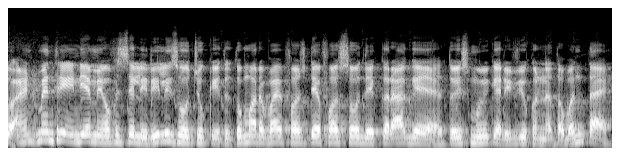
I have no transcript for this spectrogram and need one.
तो एंटमैन थ्री इंडिया में ऑफिशियली रिलीज़ हो चुकी है तो तुम्हारा भाई फ़र्स्ट डे फ़र्स्ट शो देखकर आ गया है तो इस मूवी का रिव्यू करना तो बनता है।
